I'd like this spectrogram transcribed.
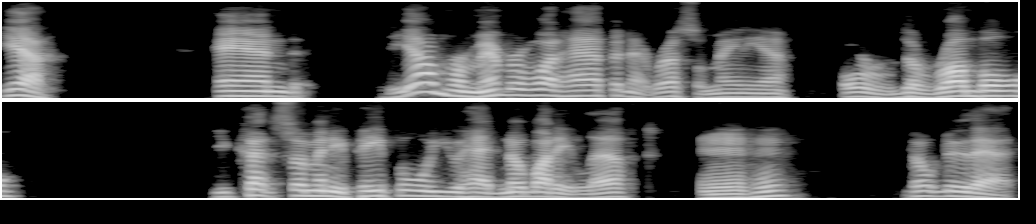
Yeah. And do y'all remember what happened at WrestleMania or the Rumble? You cut so many people, you had nobody left. hmm Don't do that.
